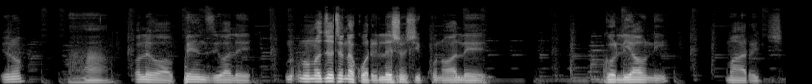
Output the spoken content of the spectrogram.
you know? Aha, wale wapenzi wale unajua tena kwa relationship kuna wale goli yao ni marriage.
